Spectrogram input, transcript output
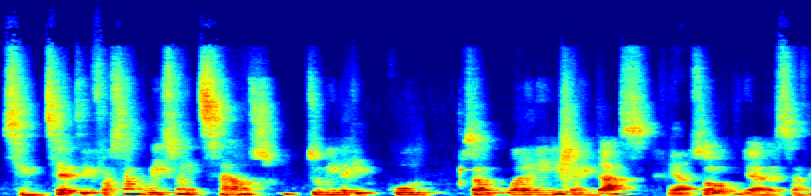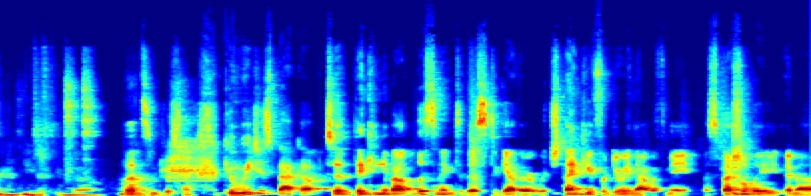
synthetic. For some reason, it sounds to me like it could sound well in English, and it does. Yeah. So yeah, that's something interesting there. That's interesting. Can we just back up to thinking about listening to this together? Which thank you for doing that with me, especially in a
